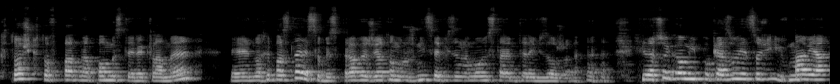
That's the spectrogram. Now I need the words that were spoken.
ktoś, kto wpadł na pomysł tej reklamy, e, no chyba zdaje sobie sprawę, że ja tą różnicę widzę na moim starym telewizorze. I dlaczego mi pokazuje coś i wmawia,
